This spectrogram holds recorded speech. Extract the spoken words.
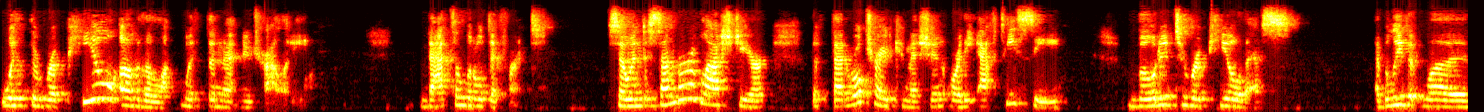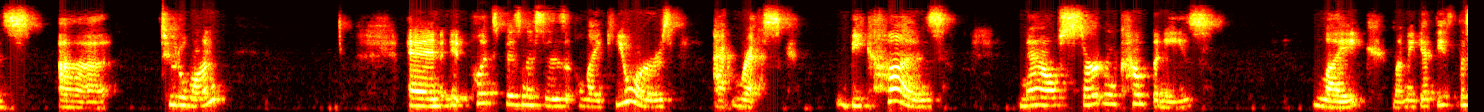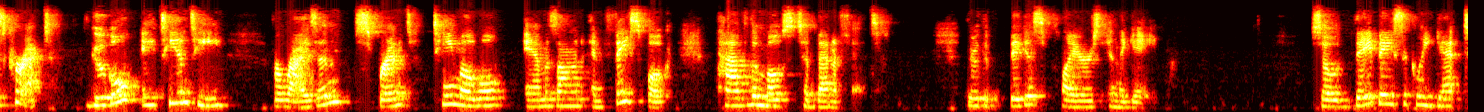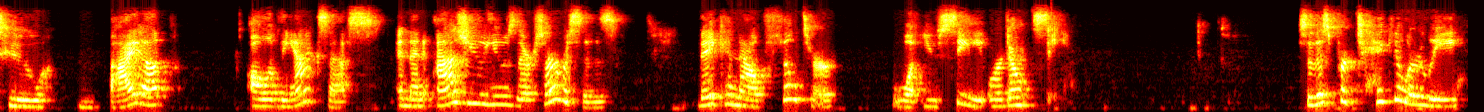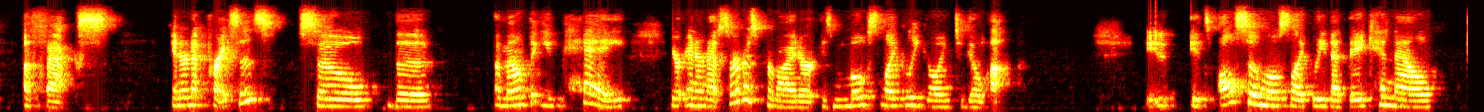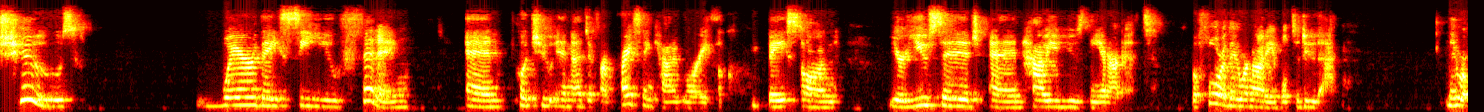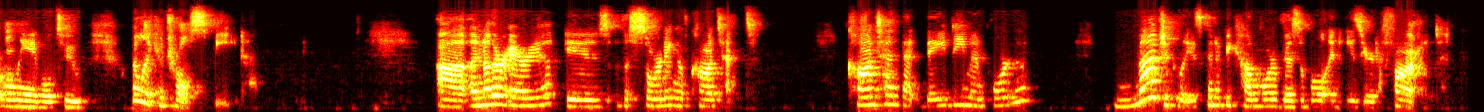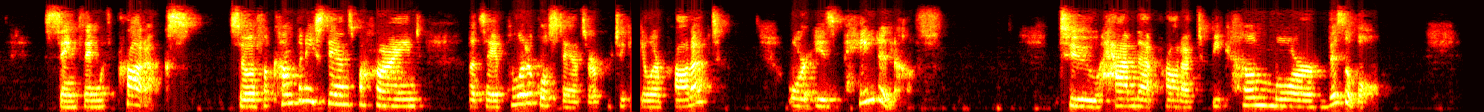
With the repeal of the, with the net neutrality, that's a little different. So in December of last year, the Federal Trade Commission, or the FTC, voted to repeal this. I believe it was uh, two to one. And it puts businesses like yours at risk because now certain companies like, let me get these this correct, Google, AT&T, Verizon, Sprint, T-Mobile, Amazon, and Facebook have the most to benefit. They're the biggest players in the game. So they basically get to buy up all of the access, and then as you use their services, they can now filter what you see or don't see. So this particularly affects internet prices. So the amount that you pay your internet service provider is most likely going to go up. It, it's also most likely that they can now choose where they see you fitting and put you in a different pricing category based on your usage and how you use the internet. Before, they were not able to do that. They were only able to really control speed. Uh, another area is the sorting of content. Content that they deem important magically is going to become more visible and easier to find. Same thing with products. So if a company stands behind, let's say, a political stance or a particular product, or is paid enough to have that product become more visible,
